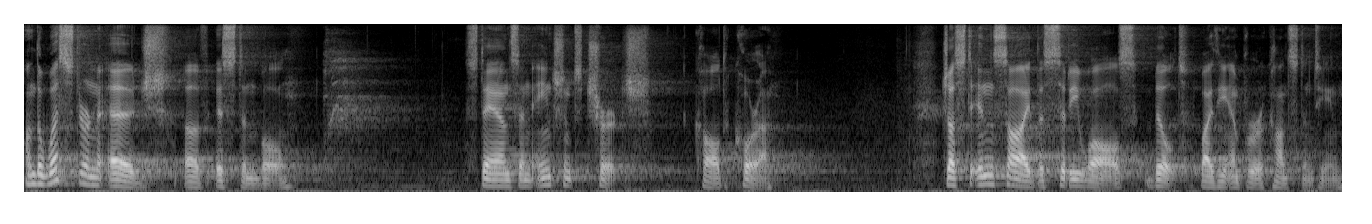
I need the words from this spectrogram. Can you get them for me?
On the western edge of Istanbul, stands an ancient church called Chora, just inside the city walls built by the Emperor Constantine.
